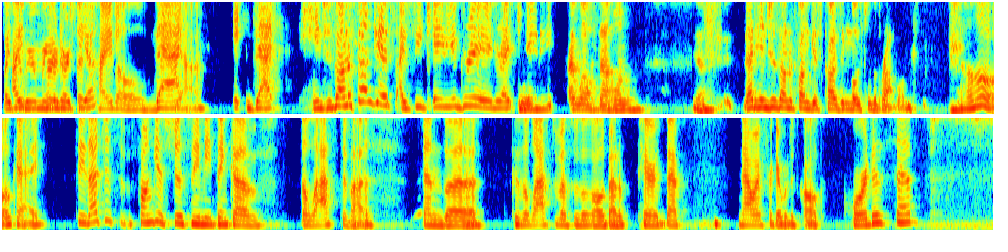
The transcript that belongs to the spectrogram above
by Silvia Maria Garcia? The title that yeah. it, that hinges on a fungus. I see Katie agreeing, right, mm. Katie? I loved that one. Yes, that hinges on a fungus causing most of the problems. Oh, okay. See, that just fungus just made me think of The Last of Us and the because The Last of Us was all about a pair that now I forget what it's called. Cordyceps.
